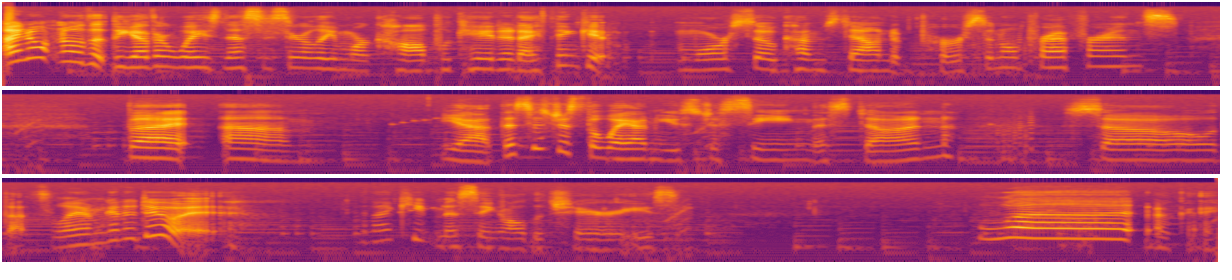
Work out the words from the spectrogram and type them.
I don't know that the other way is necessarily more complicated. I think it more so comes down to personal preference. But, um, yeah, this is just the way I'm used to seeing this done. So, that's the way I'm gonna do it. And I keep missing all the cherries. What? Okay.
